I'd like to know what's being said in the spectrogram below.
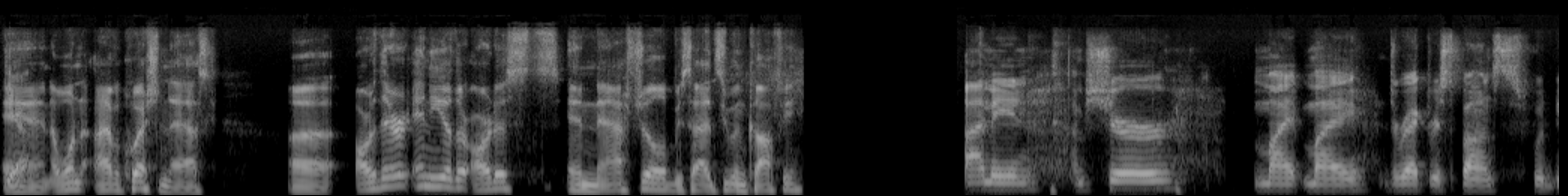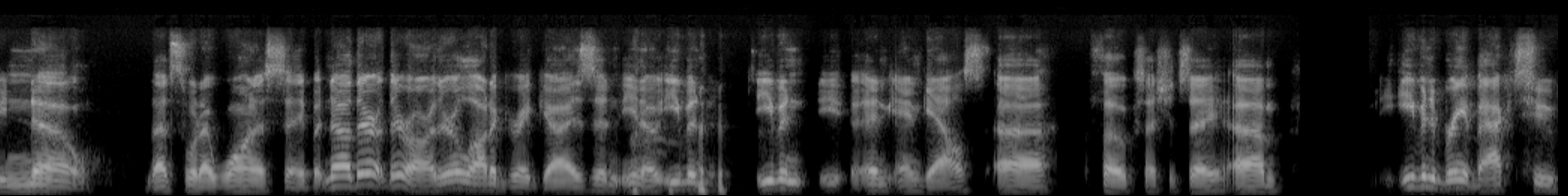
Yeah. and I want I have a question to ask. Uh, are there any other artists in Nashville besides you and Coffee? I mean, I'm sure my my direct response would be no. That's what I want to say. But no, there there are there are a lot of great guys, and you know, even even and and gals, uh, folks, I should say. Um, even to bring it back to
